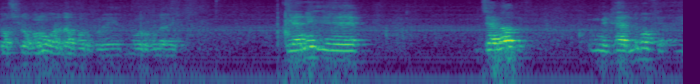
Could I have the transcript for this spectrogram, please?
dostluğunu orada vurğulayır. Yəni e, cənab Mütəllimov e,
